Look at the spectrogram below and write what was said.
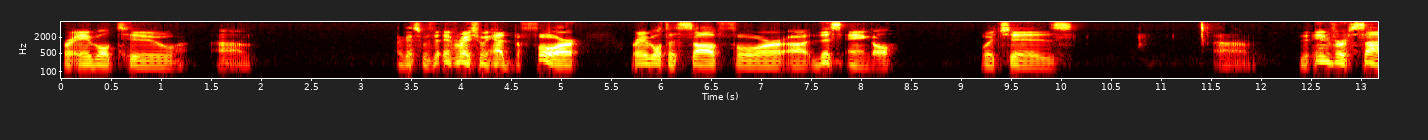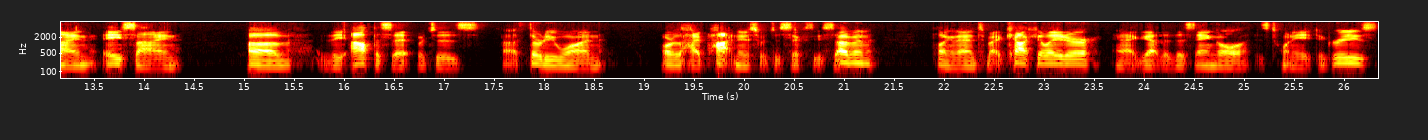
we're able to, um, I guess with the information we had before, we're able to solve for uh, this angle, which is um, the inverse sine, a sine, of the opposite, which is uh, 31, or the hypotenuse, which is 67. Plugging that into my calculator, and I get that this angle is 28 degrees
